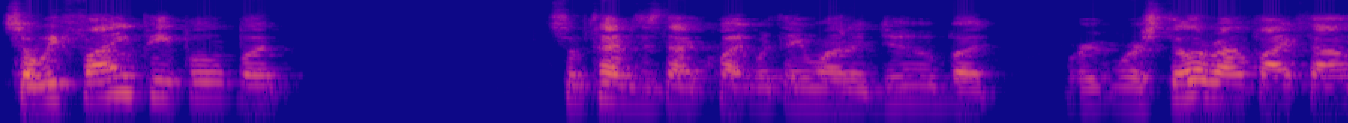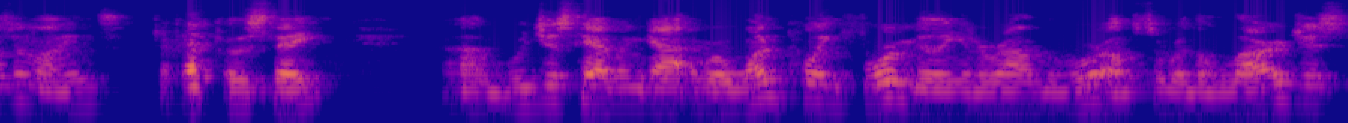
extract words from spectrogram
so we find people, but sometimes it's not quite what they want to do. But we're we're still around five thousand lions okay. for the state. Um, we just haven't gotten. We're 1.4 million around the world, so we're the largest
